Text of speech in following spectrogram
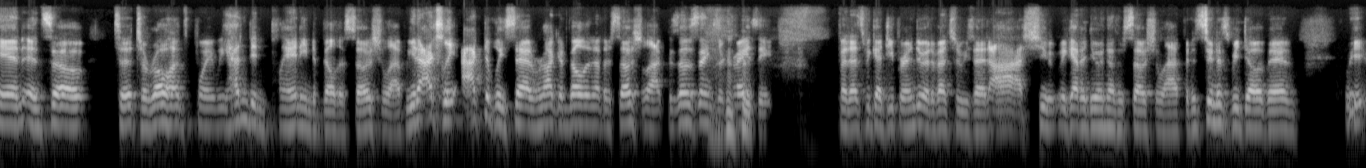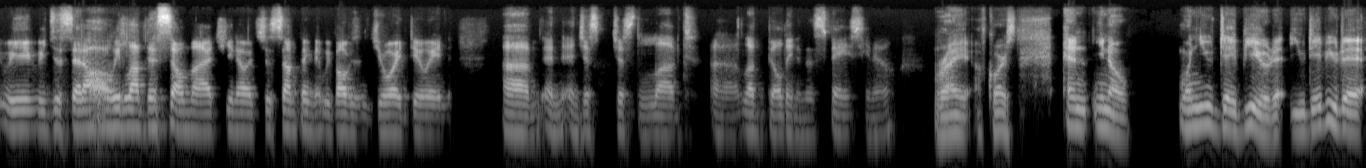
And and so to, to Rohan's point, we hadn't been planning to build a social app. We had actually actively said we're not going to build another social app because those things are crazy. But as we got deeper into it, eventually we said, ah, shoot, we got to do another social app. And as soon as we dove in, we we we just said, oh, we love this so much. You know, it's just something that we've always enjoyed doing, um, and and just just loved uh, loved building in this space. You know. Right, of course, and you know, when you debuted, you debuted it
